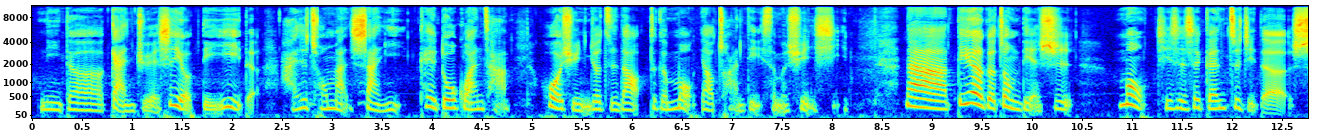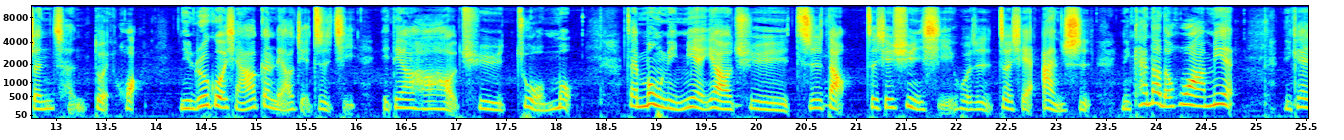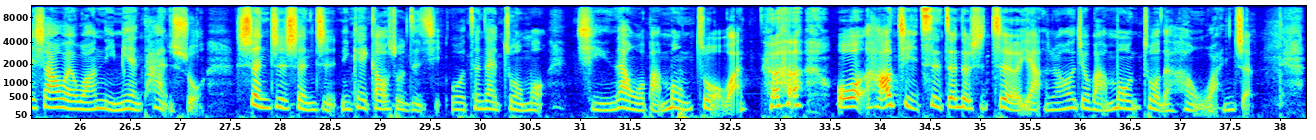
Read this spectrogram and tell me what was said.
你的感觉是有敌意的，还是充满善意。可以多观察，或许你就知道这个梦要传递什么讯息。那第二个重点是，梦其实是跟自己的深层对话。你如果想要更了解自己，一定要好好去做梦，在梦里面要去知道这些讯息或是这些暗示。你看到的画面，你可以稍微往里面探索，甚至甚至你可以告诉自己：我正在做梦，请让我把梦做完。我好几次真的是这样，然后就把梦做得很完整。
